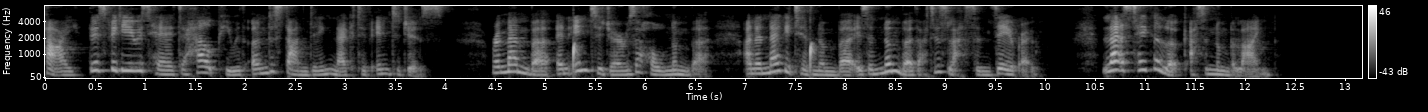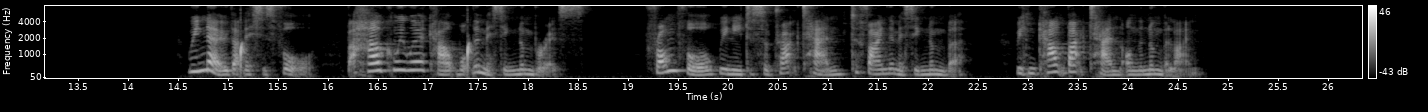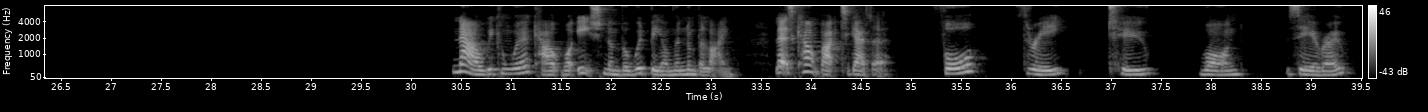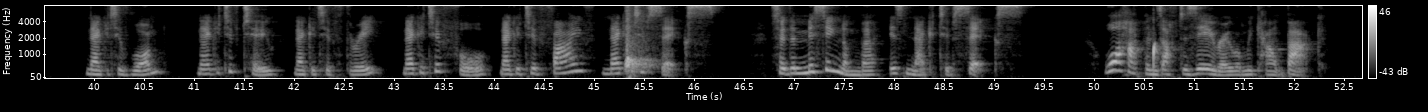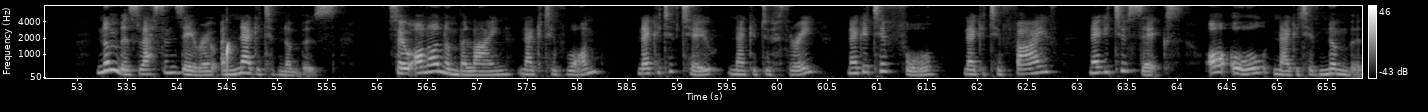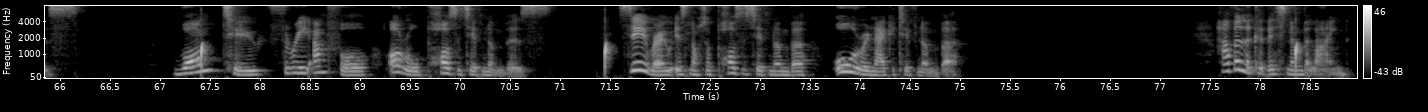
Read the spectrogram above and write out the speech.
Hi, this video is here to help you with understanding negative integers. Remember, an integer is a whole number, and a negative number is a number that is less than zero. Let's take a look at a number line. We know that this is 4, but how can we work out what the missing number is? From 4, we need to subtract 10 to find the missing number. We can count back 10 on the number line. Now we can work out what each number would be on the number line. Let's count back together. 4, 3, 2, 1, 0, negative 1, negative 2, negative 3, negative 4, negative 5, negative 6. So the missing number is negative 6. What happens after 0 when we count back? Numbers less than 0 are negative numbers. So on our number line, negative 1, negative 2, negative 3, negative 4, negative 5, negative 6 are all negative numbers. 1, 2, 3 and 4 are all positive numbers. 0 is not a positive number or a negative number. Have a look at this number line.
